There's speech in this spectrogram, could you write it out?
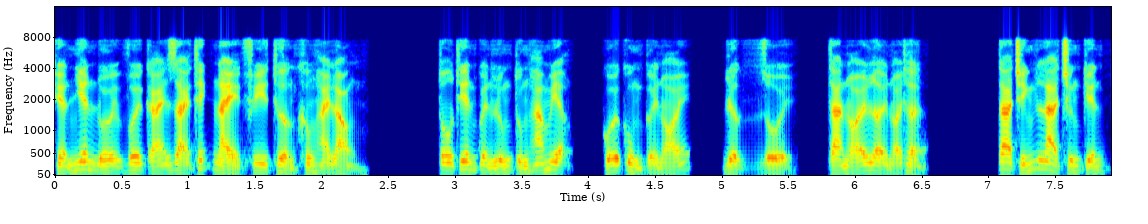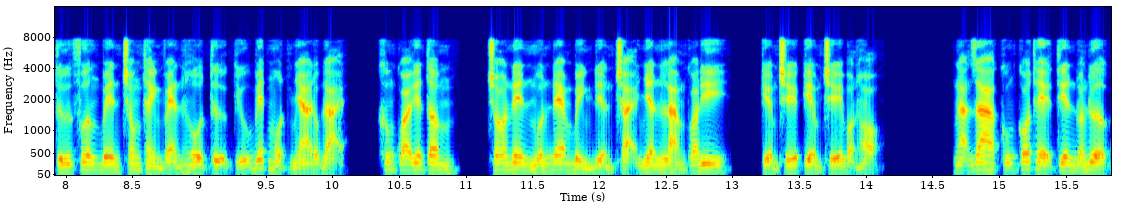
Hiển nhiên đối với cái giải thích này phi thường không hài lòng. Tô thiên quyền lúng túng há miệng, cuối cùng cười nói, được rồi, ta nói lời nói thật. Ta chính là chứng kiến tứ phương bên trong thành ven hồ tự cứu biết một nhà độc đại, không quá yên tâm, cho nên muốn đem bình điện trại nhân làm qua đi, kiềm chế kiềm chế bọn họ ngạn gia cũng có thể tiên đoán được,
